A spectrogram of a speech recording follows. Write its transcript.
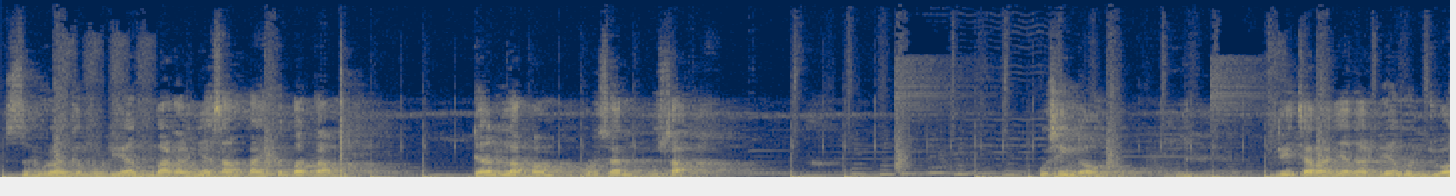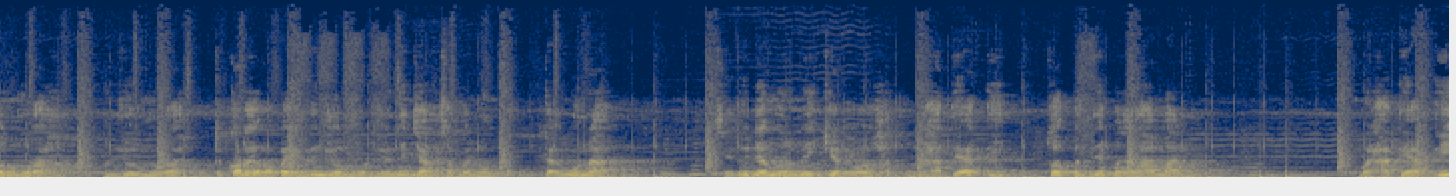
sebulan kemudian barangnya sampai ke Batam. Dan 80% rusak. Pusing dong. Jadi caranya adalah dia menjual murah menjual murah. Tekor gak apa-apa yang penting jual murah. Ini jangan sampai numpuk gak guna. Situ dia memikir oh, berhati-hati. Itu pentingnya pengalaman. Berhati-hati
